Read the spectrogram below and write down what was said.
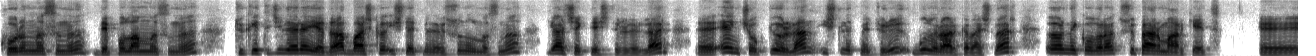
korunmasını, depolanmasını, tüketicilere ya da başka işletmelere sunulmasını gerçekleştirirler. Ee, en çok görülen işletme türü budur arkadaşlar. Örnek olarak süpermarket, e,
